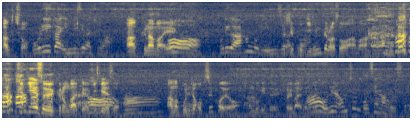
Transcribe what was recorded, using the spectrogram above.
아 그쵸. 우리가 이미지가 좋아. 아 그나마 예. 어, 어, 우리가 한국이 이미지가 사실 좋아. 보기 힘들어서 아마 희귀해서 그런 것 같아요. 어, 희귀해서 아, 아마 본 적 없을 거예요. 한국인들 저희 말고는. 아, 우리는 엄청 고생하고 있어요.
